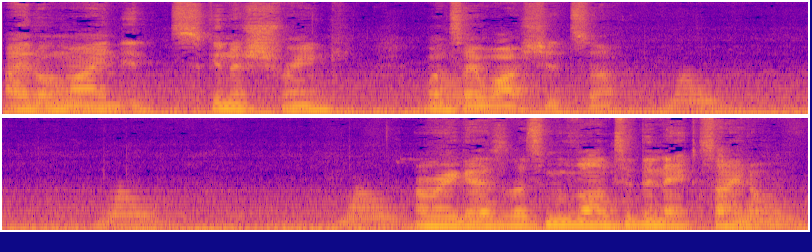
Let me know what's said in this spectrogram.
I don't mind. It's gonna shrink once I wash it, so. Alright guys, let's move on to the next item.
